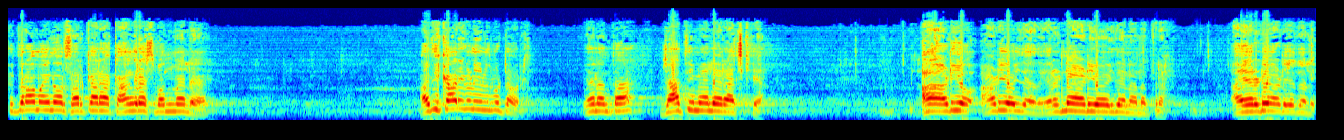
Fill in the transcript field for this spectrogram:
ಸಿದ್ದರಾಮಯ್ಯನವ್ರ ಸರ್ಕಾರ ಕಾಂಗ್ರೆಸ್ ಬಂದ ಮೇಲೆ ಅಧಿಕಾರಿಗಳು ಇಳಿದ್ಬಿಟ್ಟವ್ರೆ. ಏನಂತ? ಜಾತಿ ಮೇಲೆ ರಾಜಕೀಯ. ಆ ಆಡಿಯೋ ಆಡಿಯೋ ಇದೆ ಅದು. ಎರಡನೇ ಆಡಿಯೋ ಇದೆ ನನ್ನ ಹತ್ರ. ಆ ಎರಡೇ ಆಡಿಯೋದಲ್ಲಿ.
